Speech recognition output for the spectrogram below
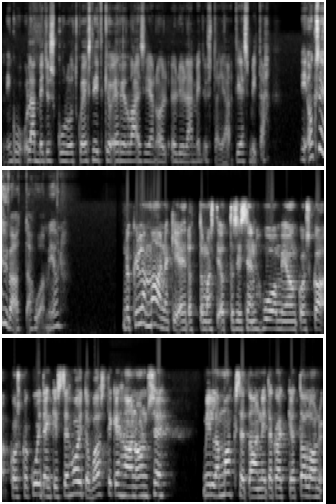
niinku lämmityskulut, kun eikö niitäkin ole erilaisia, on öljylämmitystä ja ties mitä. Niin onko se hyvä ottaa huomioon? No kyllä mä ainakin ehdottomasti ottaisin sen huomioon, koska, koska kuitenkin se hoitovastikehan on se, millä maksetaan niitä kaikkia talon,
